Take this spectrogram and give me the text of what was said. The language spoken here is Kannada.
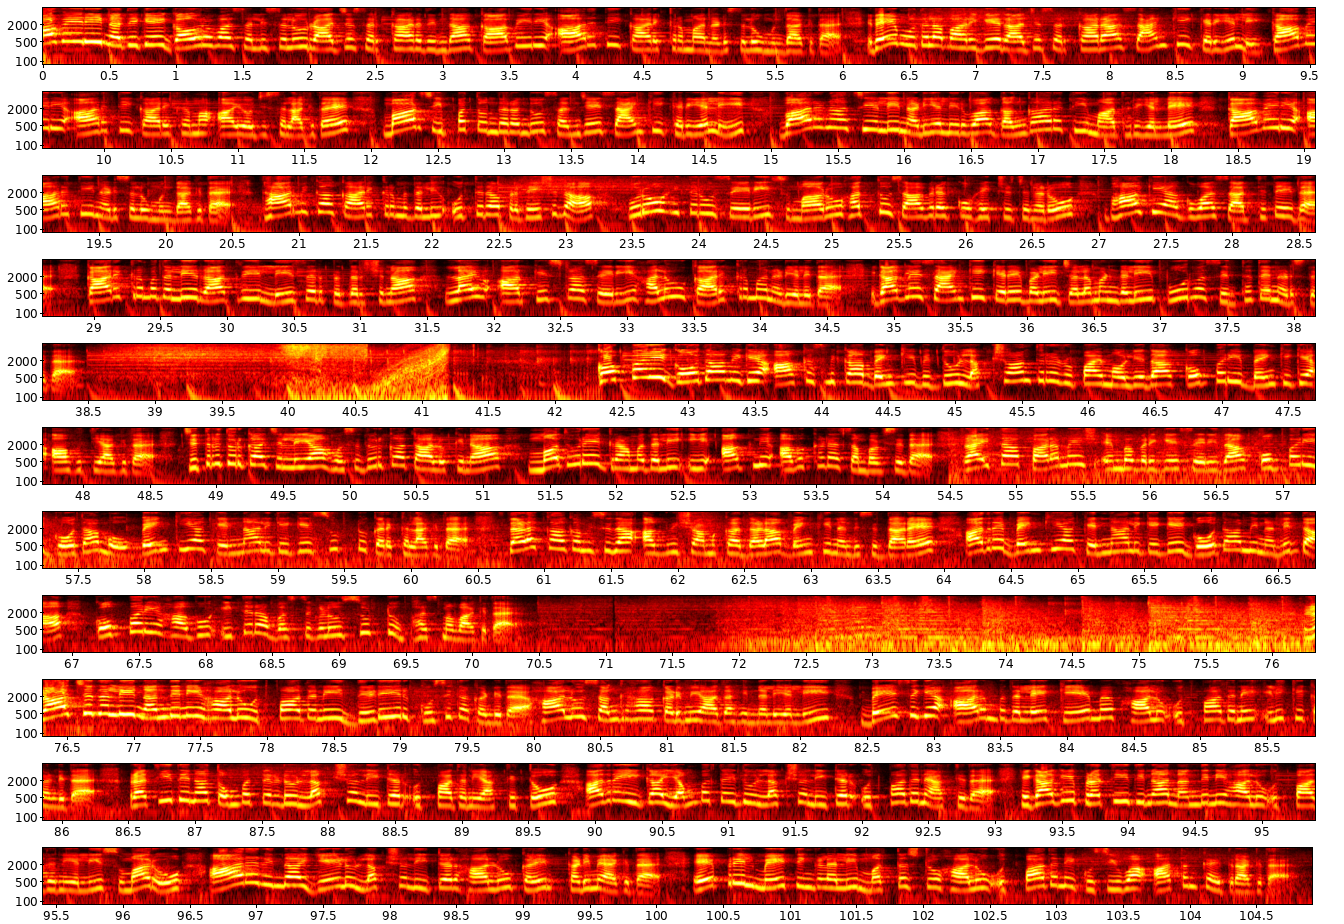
ಕಾವೇರಿ ನದಿಗೆ ಗೌರವ ಸಲ್ಲಿಸಲು ರಾಜ್ಯ ಸರ್ಕಾರದಿಂದ ಕಾವೇರಿ ಆರತಿ ಕಾರ್ಯಕ್ರಮ ನಡೆಸಲು ಮುಂದಾಗಿದೆ. ಇದೇ ಮೊದಲ ಬಾರಿಗೆ ರಾಜ್ಯ ಸರ್ಕಾರ ಸ್ಯಾಂಕಿ ಕೆರೆಯಲ್ಲಿ ಕಾವೇರಿ ಆರತಿ ಕಾರ್ಯಕ್ರಮ ಆಯೋಜಿಸಲಾಗಿದೆ. ಮಾರ್ಚ್ ಇಪ್ಪತ್ತೊಂದರಂದು ಸಂಜೆ ಸ್ಯಾಂಕಿ ಕೆರೆಯಲ್ಲಿ ವಾರಣಾಸಿಯಲ್ಲಿ ನಡೆಯಲಿರುವ ಗಂಗಾರತಿ ಮಾದರಿಯಲ್ಲೇ ಕಾವೇರಿ ಆರತಿ ನಡೆಸಲು ಮುಂದಾಗಿದೆ. ಧಾರ್ಮಿಕ ಕಾರ್ಯಕ್ರಮದಲ್ಲಿ ಉತ್ತರ ಪ್ರದೇಶದ ಪುರೋಹಿತರು ಸೇರಿ ಸುಮಾರು ಹತ್ತು ಸಾವಿರಕ್ಕೂ ಹೆಚ್ಚು ಜನರು ಭಾಗಿಯಾಗುವ ಸಾಧ್ಯತೆ ಇದೆ. ಕಾರ್ಯಕ್ರಮದಲ್ಲಿ ರಾತ್ರಿ ಲೇಸರ್ ಪ್ರದರ್ಶನ, ಲೈವ್ ಆರ್ಕೆಸ್ಟ್ರಾ ಸೇರಿ ಹಲವು ಕಾರ್ಯಕ್ರಮ ನಡೆಯಲಿದೆ. ಈಗಾಗಲೇ ಸ್ಯಾಂಕಿ ಕೆರೆ ಬಳಿ ಜಲಮಂಡಳಿ ಪೂರ್ವ ಸಿದ್ಧತೆ ನಡೆಸುತ್ತಿದೆ ಕೊಬ್ಬರಿ ಗೋದಾಮಿಗೆ ಆಕಸ್ಮಿಕ ಬೆಂಕಿ ಬಿದ್ದು ಲಕ್ಷಾಂತರ ರೂಪಾಯಿ ಮೌಲ್ಯದ ಕೊಬ್ಬರಿ ಬೆಂಕಿಗೆ ಆಹುತಿಯಾಗಿದೆ. ಚಿತ್ರದುರ್ಗ ಜಿಲ್ಲೆಯ ಹೊಸದುರ್ಗ ತಾಲೂಕಿನ ಮಧುರೆ ಗ್ರಾಮದಲ್ಲಿ ಈ ಅಗ್ನಿ ಅವಘಡ ಸಂಭವಿಸಿದೆ. ರೈತ ಪರಮೇಶ್ ಎಂಬವರಿಗೆ ಸೇರಿದ ಕೊಬ್ಬರಿ ಗೋದಾಮು ಬೆಂಕಿಯ ಕೆನ್ನಾಲಿಗೆಗೆ ಸುಟ್ಟು ಕರಕಲಾಗಿದೆ. ಸ್ಥಳಕ್ಕಾಗಮಿಸಿದ ಅಗ್ನಿಶಾಮಕ ದಳ ಬೆಂಕಿ ನಂದಿಸಿದ್ದಾರೆ. ಆದರೆ ಬೆಂಕಿಯ ಕೆನ್ನಾಲಿಗೆಗೆ ಗೋದಾಮಿನಲ್ಲಿದ್ದ ಕೊಬ್ಬರಿ ಹಾಗೂ ಇತರ ವಸ್ತುಗಳು ಸುಟ್ಟು ಭಸ್ಮವಾಗಿದೆ. ರಾಜ್ಯದಲ್ಲಿ ನಂದಿನಿ ಹಾಲು ಉತ್ಪಾದನೆ ದಿಢೀರ್ ಕುಸಿತ ಕಂಡಿದೆ. ಹಾಲು ಸಂಗ್ರಹ ಕಡಿಮೆಯಾದ ಹಿನ್ನೆಲೆಯಲ್ಲಿ ಬೇಸಿಗೆ ಆರಂಭದಲ್ಲೇ ಕೆಎಂಎಫ್ ಹಾಲು ಉತ್ಪಾದನೆ ಇಳಿಕೆ ಕಂಡಿದೆ. ಪ್ರತಿದಿನ ತೊಂಬತ್ತೆರಡು ಲಕ್ಷ ಲೀಟರ್ ಉತ್ಪಾದನೆಯಾಗ್ತಿತ್ತು ಆದರೆ ಈಗ ಎಂಬತ್ತೈದು ಲಕ್ಷ ಲೀಟರ್ ಉತ್ಪಾದನೆ ಆಗ್ತಿದೆ. ಹೀಗಾಗಿ ಪ್ರತಿದಿನ ನಂದಿನಿ ಹಾಲು ಉತ್ಪಾದನೆಯಲ್ಲಿ ಸುಮಾರು ಆರರಿಂದ ಏಳು ಲಕ್ಷ ಲೀಟರ್ ಹಾಲು ಕಡಿ- ಕಡಿಮೆಯಾಗಿದೆ ಏಪ್ರಿಲ್ ಮೇ ತಿಂಗಳಲ್ಲಿ ಮತ್ತಷ್ಟು ಹಾಲು ಉತ್ಪಾದನೆ ಕುಸಿಯುವ ಆತಂಕ ಎದುರಾಗಿದೆ.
